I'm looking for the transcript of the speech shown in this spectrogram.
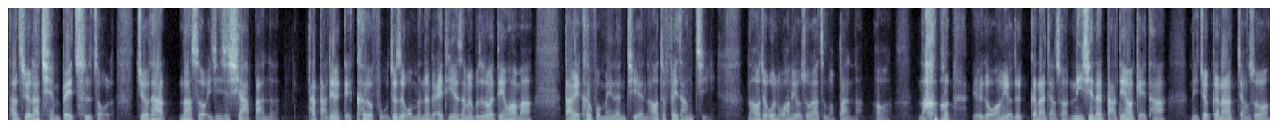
她觉得她钱被吃走了，结果她那时候已经是下班了。他打电话给客服，就是我们那个 ATM 上面不是都有电话吗？打给客服没人接，然后就非常急，然后就问网友说要怎么办呢？哦，然后有一个网友就跟他讲说，你现在打电话给他，你就跟他讲说，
